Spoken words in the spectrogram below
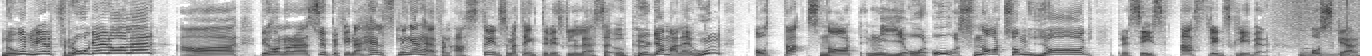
Någon mer fråga idag eller? Ja, vi har några superfina hälsningar här från Astrid som jag tänkte vi skulle läsa upp. Hur gammal är hon? Åtta, snart nio år. Åh, snart som jag! Precis. Astrid skriver. Oskar,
